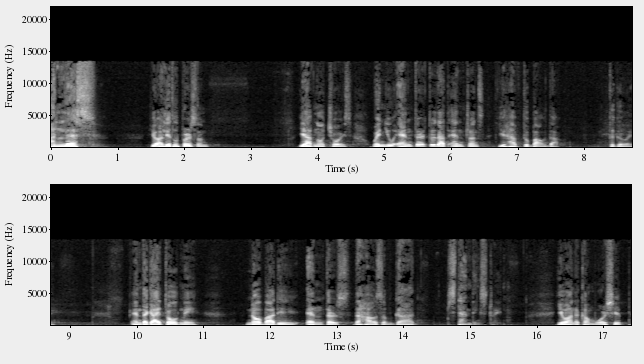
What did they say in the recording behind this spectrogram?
Unless you're a little person, you have no choice. When you enter to that entrance, you have to bow down to go in. And the guy told me, nobody enters the house of God standing straight. You want to come worship?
